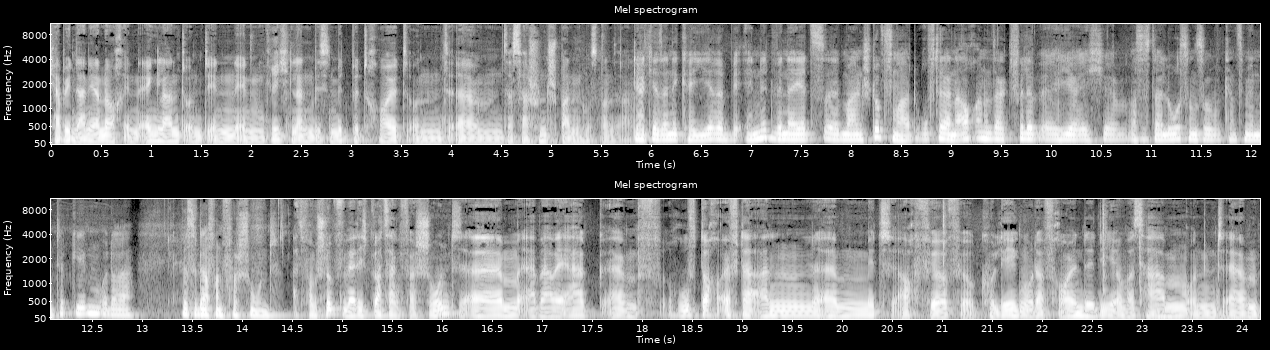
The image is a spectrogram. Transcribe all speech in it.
ich habe ihn dann ja noch in England und in, in Griechenland ein bisschen mitbetreut und ähm, das war schon spannend, muss man sagen. Der hat ja seine Karriere beendet. Wenn er jetzt äh, mal einen Stupfen hat, ruft er dann auch an und sagt, Philipp, äh, hier, ich, äh, was ist da los und so, kannst du mir einen Tipp geben oder wirst du davon verschont? Also vom Schlupfen werde ich Gott sei Dank verschont, ähm, aber, aber er ähm, ruft doch öfter an, ähm, mit auch für, für Kollegen oder Freunde, die irgendwas haben und ähm,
